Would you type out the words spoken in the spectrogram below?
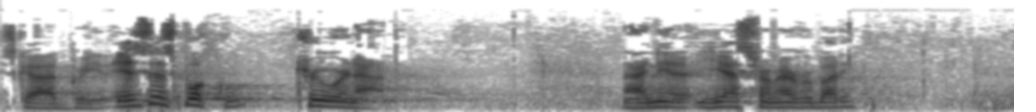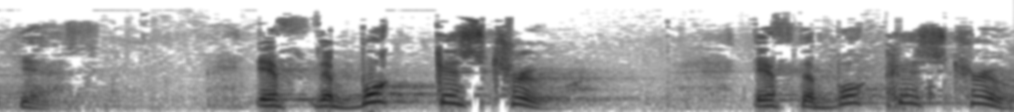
is God breathed. Is this book true or not? I need a yes from everybody. Yes. If the book is true, if the book is true,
